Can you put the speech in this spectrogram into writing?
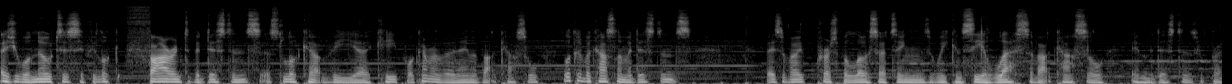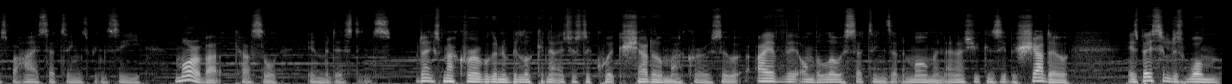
as you will notice, if you look far into the distance, let's look at the uh, keep. I can't remember the name of that castle. Look at the castle in the distance. Basically, if I press the low settings, we can see less of that castle in the distance. If we press the high settings, we can see more of that castle in the distance. The next macro we're going to be looking at is just a quick shadow macro. So I have it on the lowest settings at the moment and as you can see the shadow is basically just one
